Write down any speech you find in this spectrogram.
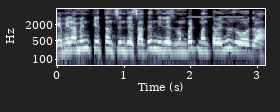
કેમેરામેન કેતન સિંધે સાથે નિલેશ બ્રહ્મભટ્ટ મંતવ્ય ન્યૂઝ વડોદરા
